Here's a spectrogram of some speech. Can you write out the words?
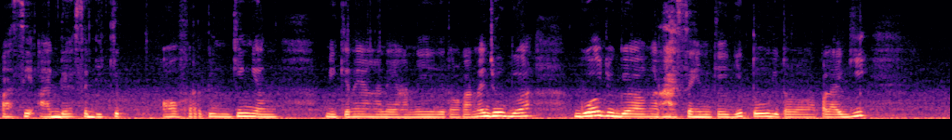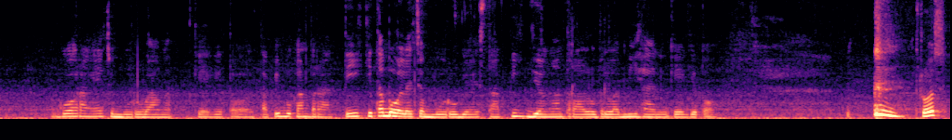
pasti ada sedikit overthinking yang mikirnya yang aneh-aneh gitu. Karena juga gue juga ngerasain kayak gitu gitu loh. Apalagi gue orangnya cemburu banget kayak gitu. Tapi bukan berarti kita boleh cemburu guys. Tapi jangan terlalu berlebihan kayak gitu. Terus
